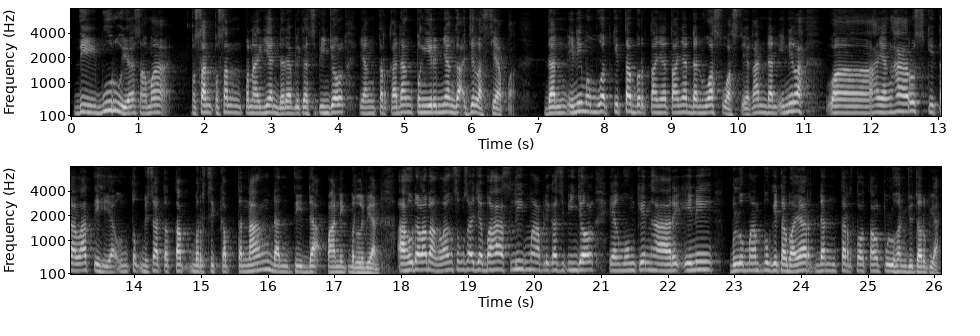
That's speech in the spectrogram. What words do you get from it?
diburu ya sama pesan-pesan penagihan dari aplikasi pinjol yang terkadang pengirimnya nggak jelas siapa. Dan ini membuat kita bertanya-tanya dan was-was ya kan. Dan inilah wah, yang harus kita latih ya untuk bisa tetap bersikap tenang dan tidak panik berlebihan. Ah udahlah bang langsung saja bahas 5 aplikasi pinjol yang mungkin hari ini belum mampu kita bayar dan tertotal puluhan juta rupiah.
